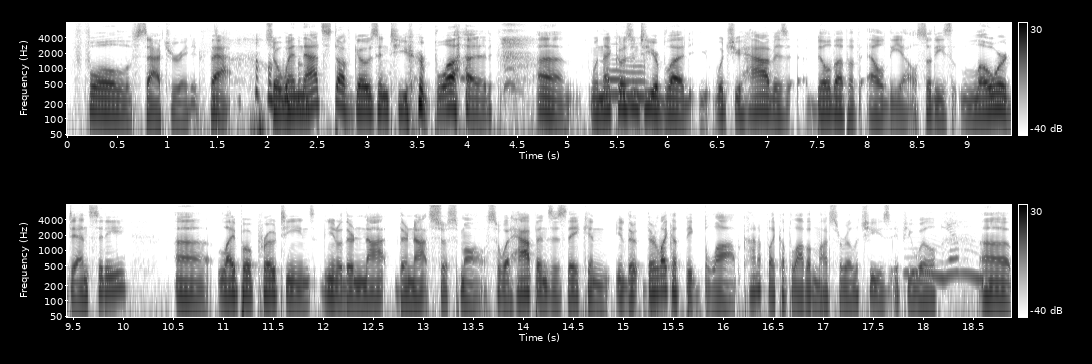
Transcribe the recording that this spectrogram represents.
full of saturated fat. so when that stuff goes into your blood, um, when that goes into Oh. your blood, what you have is buildup of LDL. So these lower density uh, lipoproteins, you know, they're not they're not so small. So what happens is they can you know, they're, they're like a big blob, kind of like a blob of mozzarella cheese, if you will. Mm, yum. Uh,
